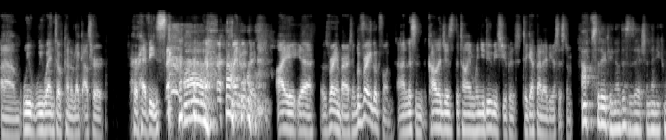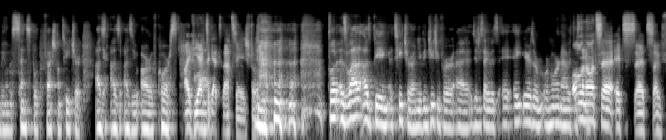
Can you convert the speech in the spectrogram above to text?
um, we we went up kind of like as her her heavies. Ah. kind of thing. I yeah, it was very embarrassing, but very good fun. And listen, college is the time when you do be stupid to get that out of your system. Absolutely. No, this is it. And then you can become a sensible professional teacher as as as you are, of course. I've yet to Uh, get to that stage. Trust me. but as well as being a teacher, and you've been teaching for uh, did you say it was eight, eight years or, or more now? Oh time? no, it's uh, it's it's I've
